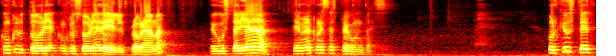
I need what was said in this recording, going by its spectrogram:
conclusoria, conclusoria del programa, me gustaría terminar con estas preguntas. ¿Por qué usted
